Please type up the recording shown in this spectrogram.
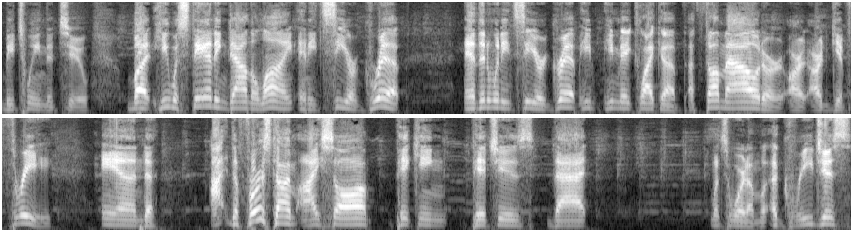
between the two, but he was standing down the line and he'd see her grip. And then when he'd see her grip, he, he'd make like a, a thumb out or, or, or I'd give three. And I, the first time I saw picking pitches that what's the word I'm egregious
